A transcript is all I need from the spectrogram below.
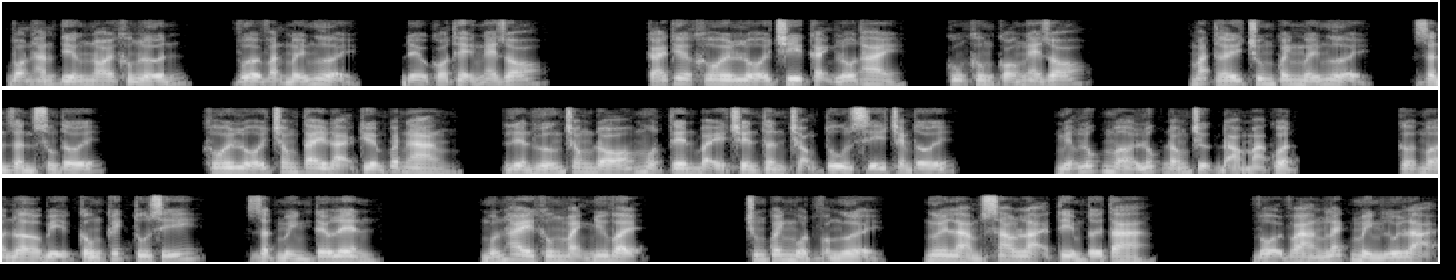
Bọn hắn tiếng nói không lớn, vừa vặn mấy người, đều có thể nghe rõ. Cái kia khôi lỗi chi cạnh lỗ thai, cũng không có nghe rõ. Mắt thấy chung quanh mấy người, dần dần xông tới. Khôi lỗi trong tay đại kiếm quét ngang, liền hướng trong đó một tên bảy trên thân trọng tu sĩ chém tới. Miệng lúc mở lúc đóng trực đảo ma quật cờ mờ nờ bị công kích tu sĩ, giật mình kêu lên. Muốn hay không mạnh như vậy? T r u n g quanh một vòng người, ngươi làm sao lại tìm tới ta? Vội vàng lách mình lui lại.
